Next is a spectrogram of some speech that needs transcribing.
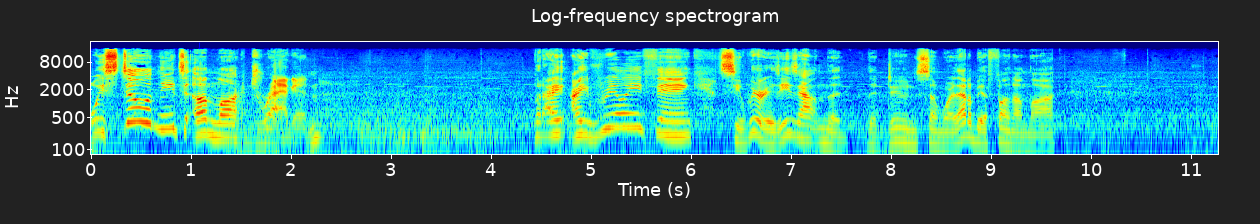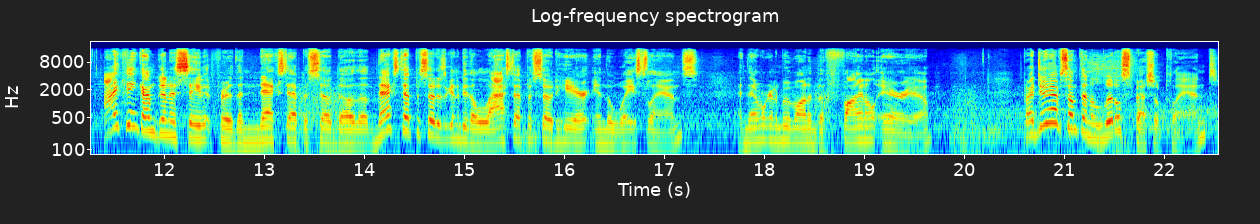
we still need to unlock Dragon. But I, I really think... Let's see, where is he? He's out in the, the dunes somewhere. That'll be a fun unlock. I think I'm going to save it for the next episode, though. The next episode is going to be the last episode here in the Wastelands. And then we're going to move on to the final area. But I do have something a little special planned.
